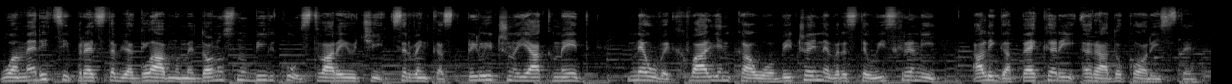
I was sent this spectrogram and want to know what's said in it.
U Americi predstavlja glavnu medonosnu biljku, stvarajući crvenkast prilično jak med, ne uvek hvaljen kao uobičajne vrste u ishrani, ali ga pekari rado koriste.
